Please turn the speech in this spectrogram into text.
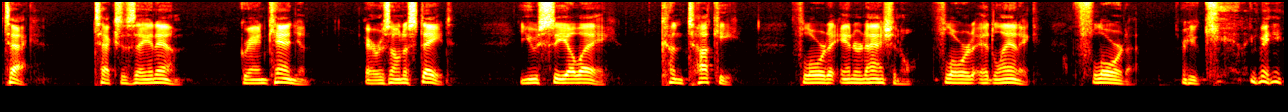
Tech, Texas A&M, Grand Canyon, Arizona State, UCLA, Kentucky, Florida International, Florida Atlantic, Florida. Are you kidding me?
